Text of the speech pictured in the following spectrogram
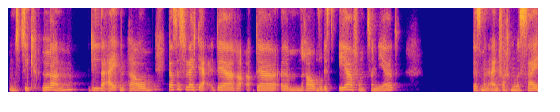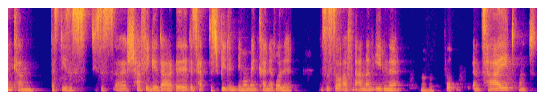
Musik hören, dieser eigene Raum, das ist vielleicht der, der, der ähm, Raum, wo das eher funktioniert, dass man einfach nur sein kann, dass dieses, dieses äh, Schaffige da, äh, das, hat, das spielt in dem Moment keine Rolle. Das ist so auf einer anderen Ebene, mhm. wo dann Zeit und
